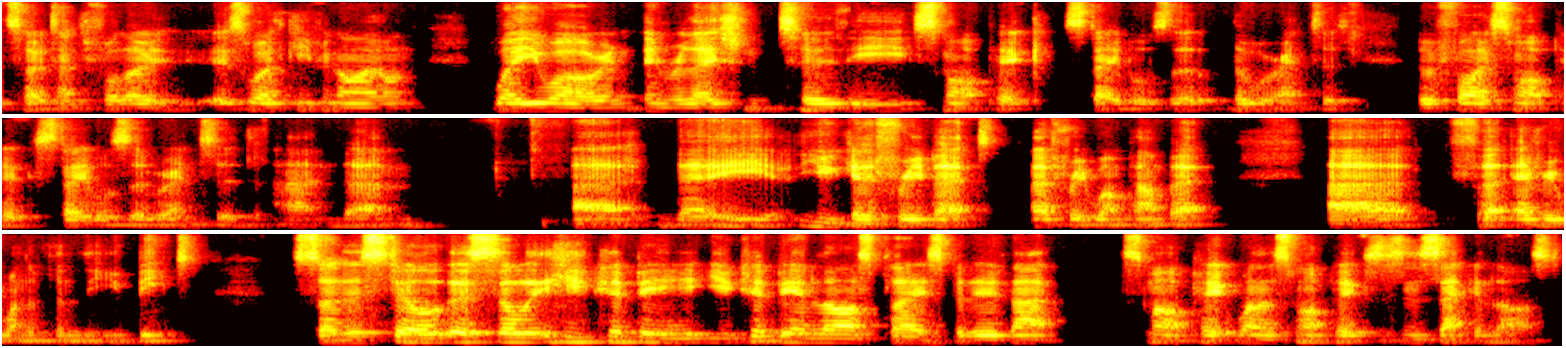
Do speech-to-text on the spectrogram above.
so to follow, it's worth keeping an eye on where you are in, in relation to the smart pick stables that, that were entered. There were five smart pick stables that were entered, and um, uh, they you get a free bet, a free one pound bet uh, for every one of them that you beat. So there's still there's still you could be you could be in last place, but if that smart pick one of the smart picks is in second last,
